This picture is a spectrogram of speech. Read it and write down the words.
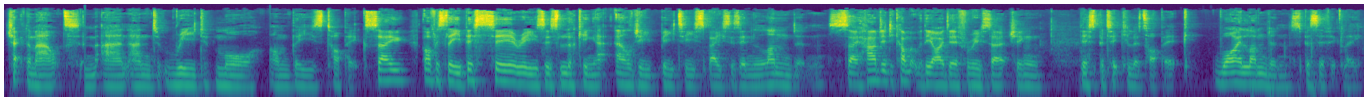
check them out and, and read more on these topics. So obviously, this series is looking at LGBT spaces in London. So how did you come up with the idea for researching this particular topic? Why London specifically?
